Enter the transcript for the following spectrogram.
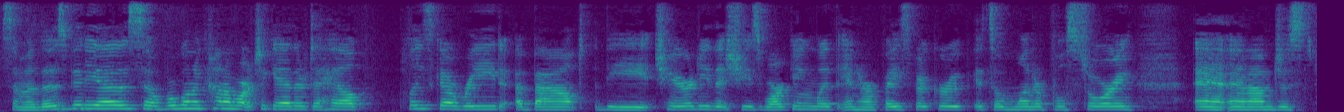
some of those videos. So we're going to kind of work together to help please go read about the charity that she's working with in her Facebook group. It's a wonderful story, and, and I'm just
